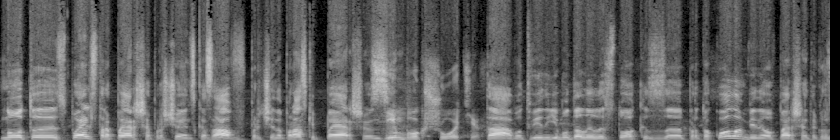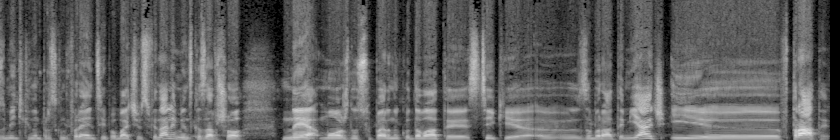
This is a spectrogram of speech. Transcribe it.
Ну от е, Спельстра перше, про що він сказав, причина поразки перше. Він Сім блокшотів. Так, от він йому дали листок з протоколом. Він його вперше, я так розумію, тільки на прес-конференції побачив з фіналів. Він сказав, що не можна супернику давати стільки е, забирати м'яч і е, втрати.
